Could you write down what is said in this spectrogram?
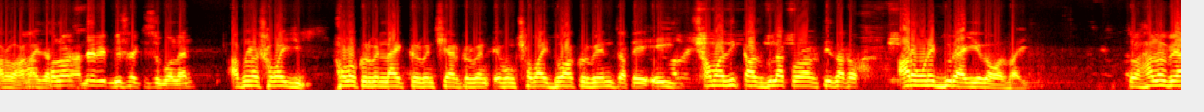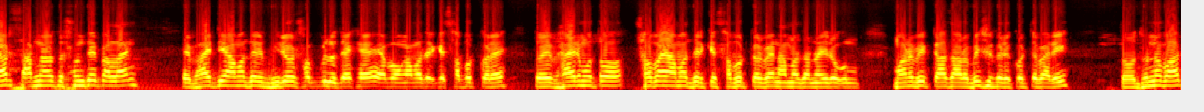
আরও আগায়। বিষয়ে কিছু বলেন। আপনারা সবাই ফলো করবেন লাইক করবেন শেয়ার করবেন এবং সবাই দোয়া করবেন যাতে এই সামাজিক কাজগুলা করাতে যাতে আরও অনেক দূর এগিয়ে যাওয়া যায় তো হ্যালো বিয়ার্স আপনারা তো শুনতেই পারলেন এই ভাইটি আমাদের ভিডিও সবগুলো দেখে এবং আমাদেরকে সাপোর্ট করে তো এই ভাইয়ের মতো সবাই আমাদেরকে সাপোর্ট করবেন আমরা যেন এরকম মানবিক কাজ আরও বেশি করে করতে পারি তো ধন্যবাদ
